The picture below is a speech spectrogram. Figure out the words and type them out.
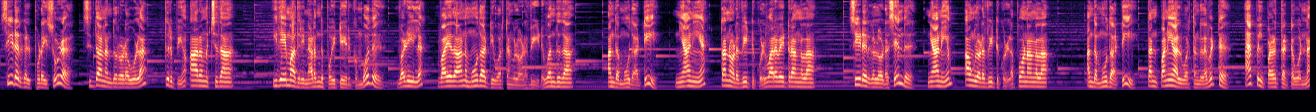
சீடர்கள் புடை சூழ சித்தானந்தரோட உலா திருப்பியும் ஆரம்பிச்சுதான். இதே மாதிரி நடந்து போயிட்டே இருக்கும்போது வழியில வயதான மூதாட்டி ஒருத்தங்களோட வீடு வந்துதான். அந்த மூதாட்டி ஞானிய தன்னோட வீட்டுக்குள் வரவேற்றாங்களாம். சீடர்களோட சேர்ந்து ஞானியும் அவங்களோட வீட்டுக்குள்ள போனாங்களாம். அந்த மூதாட்டி தன் பணியாள் ஒருத்தங்களை விட்டு ஆப்பிள் பழத்தட்டை ஒன்று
